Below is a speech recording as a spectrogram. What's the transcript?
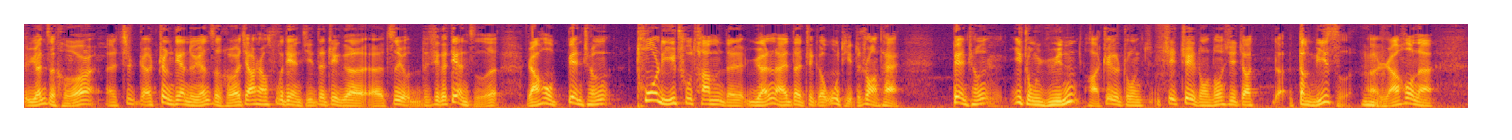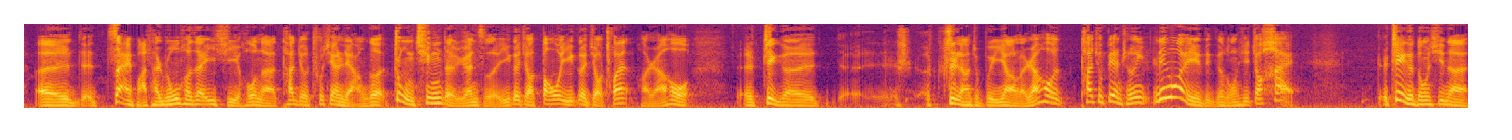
原子核，呃正正电的原子核加上负电极的这个呃自由的这个电子，然后变成。脱离出它们的原来的这个物体的状态，变成一种云啊，这种这这种东西叫等离子啊。然后呢，呃，再把它融合在一起以后呢，它就出现两个重氢的原子，一个叫氘，一个叫氚啊。然后，呃，这个呃质量就不一样了。然后它就变成另外一个东西叫氦。这个东西呢，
